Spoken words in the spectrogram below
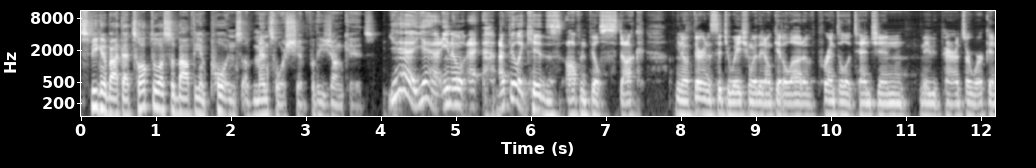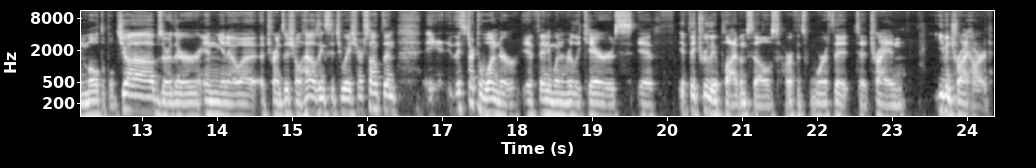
speaking about that, talk to us about the importance of mentorship for these young kids. Yeah, yeah. You know, I, I feel like kids often feel stuck you know, if they're in a situation where they don't get a lot of parental attention, maybe parents are working multiple jobs or they're in, you know, a, a, transitional housing situation or something, eh, they start to wonder if anyone really cares if if they truly apply themselves or if it's worth it to try and even try hard,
